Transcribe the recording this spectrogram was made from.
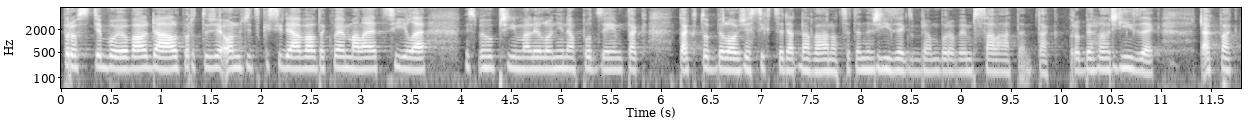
prostě bojoval dál, protože on vždycky si dával takové malé cíle. My jsme ho přijímali loni na podzim, tak, tak to bylo, že si chce dát na Vánoce ten řízek s bramborovým salátem. Tak proběhl řízek. Tak pak,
